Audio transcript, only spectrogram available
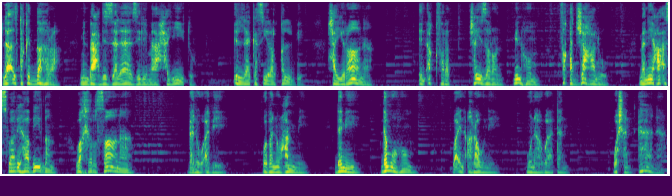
لا ألتقي الدهر من بعد الزلازل ما حييت إلا كثير القلب حيرانا. إن أقفرت شيزر منهم فقد جعلوا منيع أسوارها بيضا وخرصانا. بنو أبي وبنو عمي دمي دمهم وإن أروني مناواة وشنانا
